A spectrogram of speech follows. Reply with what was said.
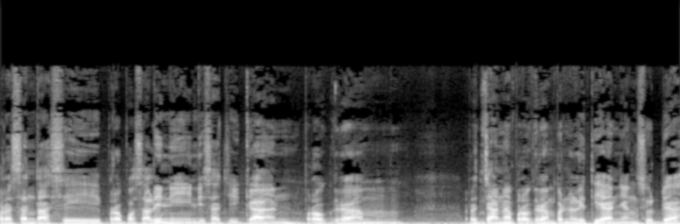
presentasi proposal ini disajikan program rencana program penelitian yang sudah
